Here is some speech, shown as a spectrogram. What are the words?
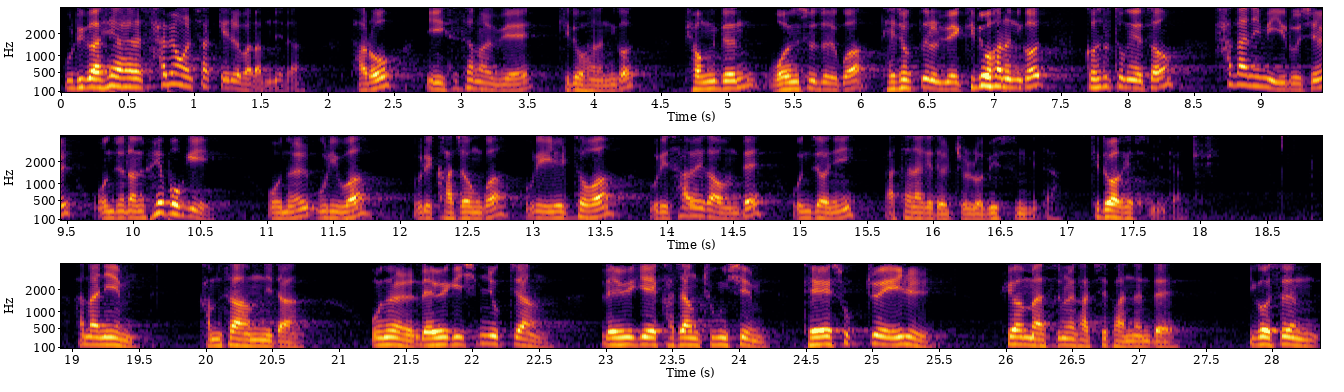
우리가 해야 할 사명을 찾기를 바랍니다. 바로 이 세상을 위해 기도하는 것, 병든 원수들과 대적들을 위해 기도하는 것, 그것을 통해서 하나님이 이루실 온전한 회복이 오늘 우리와 우리 가정과 우리 일터와 우리 사회 가운데 온전히 나타나게 될 줄로 믿습니다. 기도하겠습니다. 하나님, 감사합니다. 오늘 레위기 16장, 레위기의 가장 중심, 대속죄의 일, 귀한 말씀을 같이 봤는데 이것은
